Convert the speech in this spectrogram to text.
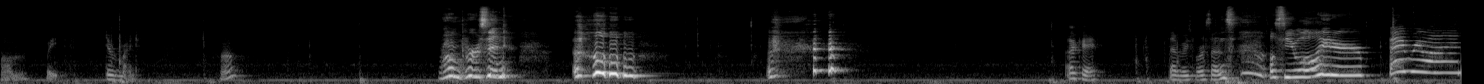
Um, wait. Never mind. Huh? Wrong person. okay. That makes more sense. I'll see you all later. Bye everyone.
